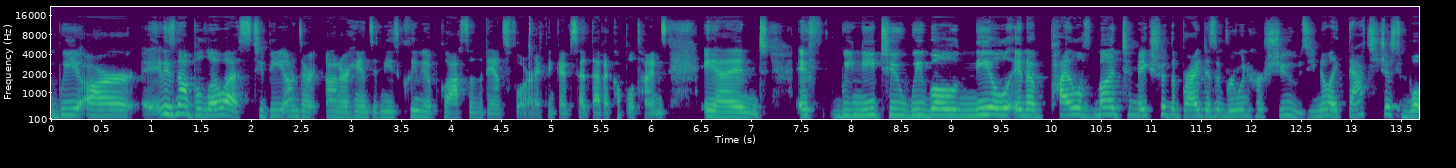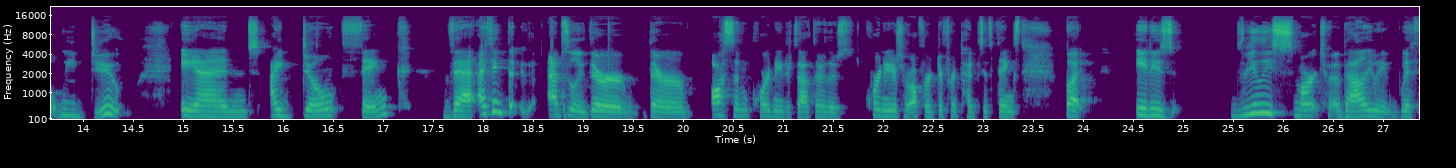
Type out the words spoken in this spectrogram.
we are it is not below us to be on our on our hands and knees cleaning up glass on the dance floor. I think i've said that a couple times. And if we need to we will kneel in a pile of mud to make sure the bride doesn't ruin her shoes. You know like that's just what we do. And i don't think that I think that absolutely there there awesome coordinators out there. There's coordinators who offer different types of things, but it is really smart to evaluate with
